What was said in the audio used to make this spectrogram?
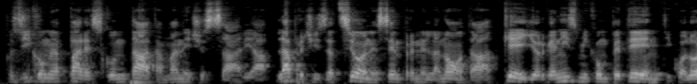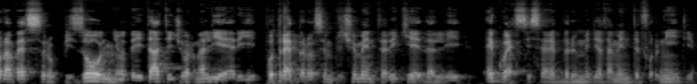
Così come appare scontata ma necessaria la precisazione sempre nella nota che gli organismi competenti, qualora avessero bisogno dei dati giornalieri, potrebbero semplicemente richiederli e questi sarebbero immediatamente forniti.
